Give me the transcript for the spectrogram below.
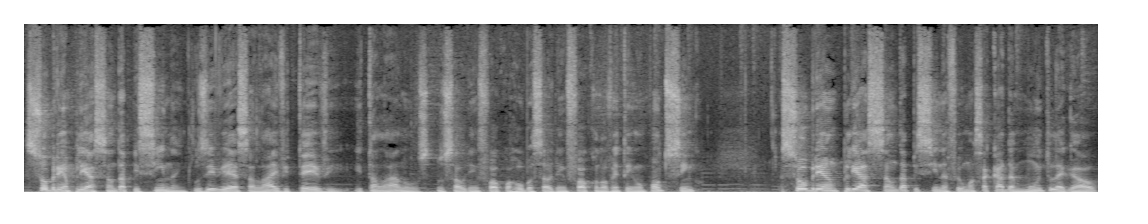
sobre ampliação da piscina. Inclusive essa live teve, e está lá no, no Saúde em Foco, arroba Saúde em Foco 91.5, sobre a ampliação da piscina. Foi uma sacada muito legal.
